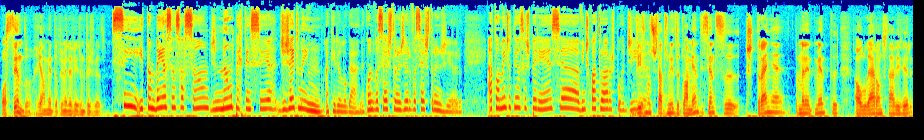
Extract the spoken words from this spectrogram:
ou sendo realmente a primeira vez, muitas vezes. Sim, e também a sensação de não pertencer de jeito nenhum àquele lugar. Né? Quando você é estrangeiro, você é estrangeiro. Atualmente eu tenho essa experiência 24 horas por dia. Vive nos Estados Unidos atualmente e sente-se estranha permanentemente ao lugar onde está a viver?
